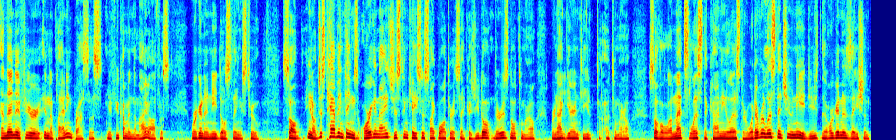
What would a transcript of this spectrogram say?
And then if you're in the planning process, if you come into my office, we're going to need those things too. So, you know, just having things organized just in case, just like Walter had said, because you don't, there is no tomorrow. We're not guaranteed t- uh, tomorrow. So the Lynette's list, the Connie list, or whatever list that you need, you, the organization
